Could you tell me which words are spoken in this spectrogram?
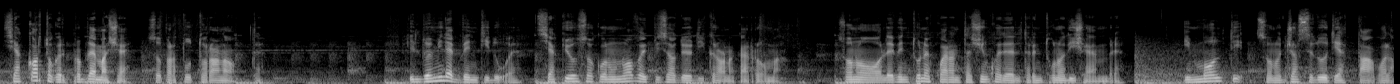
si è accorto che il problema c'è, soprattutto la notte. Il 2022 si è chiuso con un nuovo episodio di cronaca a Roma. Sono le 21.45 del 31 dicembre. In molti sono già seduti a tavola,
